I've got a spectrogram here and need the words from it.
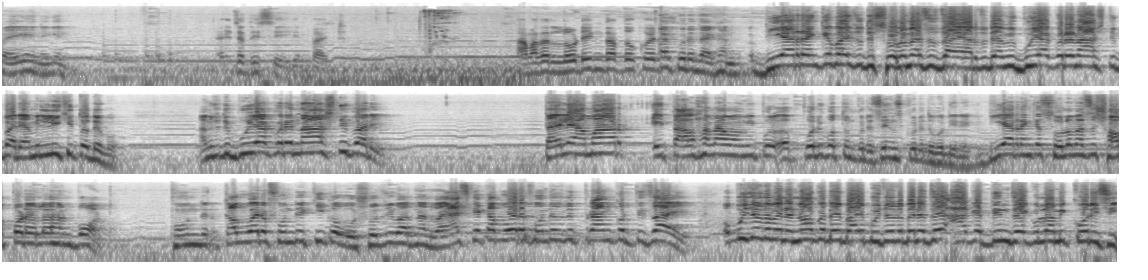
ভাই এগেন এগেন এই যে দিছি ইনভাইট আমাদের লোডিং দা তো কই এটা করে দেখান। বিআর র্যাঙ্কে ভাই যদি ষোলো ম্যাচে যায় আর যদি আমি বুয়া করে না আসতে পারি আমি লিখিত দেব। আমি যদি বুয়া করে না আসতে পারি তাইলে আমার এই তালহা নাম আমি পরিবর্তন করে চেঞ্জ করে দেবো ডিরেক্ট বিআর র্যাঙ্কে ষোলো ম্যাচে সব পড়ে হলো এখন বট ফোন কাবুয়ারে ফোন দিয়ে কি করব? সজীব আদনান ভাই আজকে কাবুয়ারে ফোন দিয়ে যদি প্রাণ করতে চাই। ও বুঝে দেবে না নগদে ভাই বুঝে দেবে না যে আগের দিন যেগুলো আমি করেছি।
